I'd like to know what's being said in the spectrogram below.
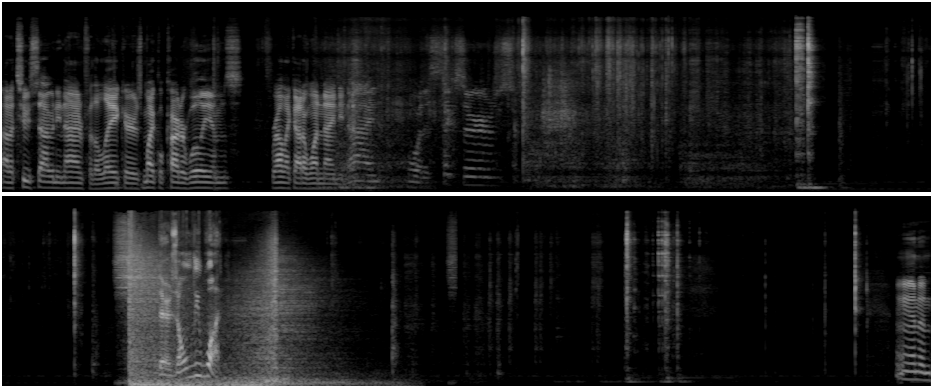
out of 279 for the Lakers. Michael Carter Williams, relic out of 199 for the Sixers. There's only one. And a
